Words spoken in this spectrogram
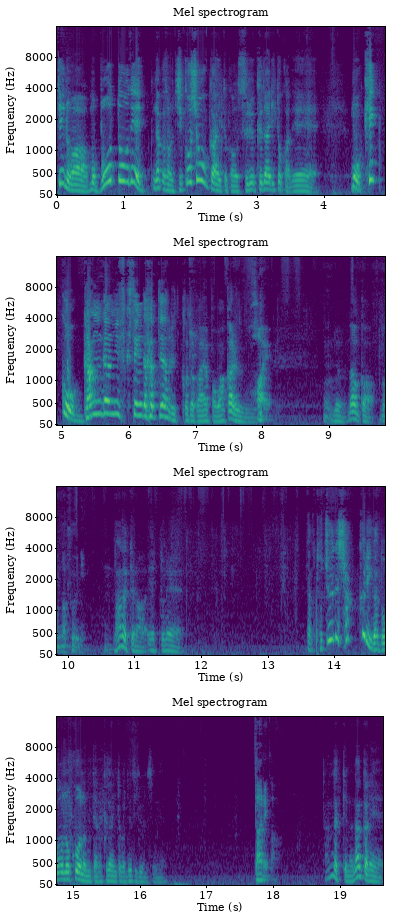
ていうのはもう冒頭でなんかその自己紹介とかをするくだりとかでもう結構ガンガンに伏線が張ってあることがやっぱ分かる、はい。うんなんかどんな風に？なんだっけなえっとねなんか途中でしゃっくりがどうのこうのみたいなくだりとか出てくるんですよね誰が？なんだっけななんかね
